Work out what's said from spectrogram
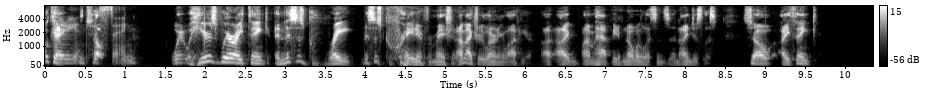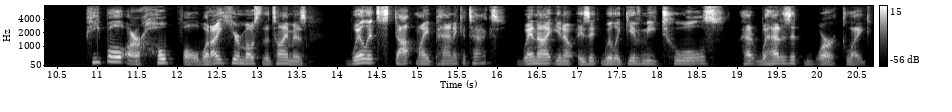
Okay. Very So interesting. wh- here's where I think, and this is great. This is great information. I'm actually learning a lot here. I, I I'm happy if no one listens and I just listen. So I think people are hopeful. What I hear most of the time is, will it stop my panic attacks? When I, you know, is it, will it give me tools? How, how does it work? Like,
